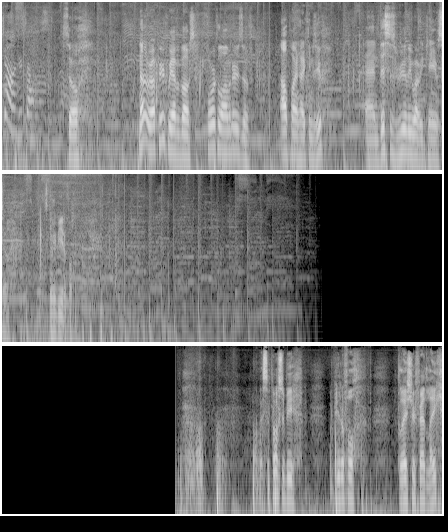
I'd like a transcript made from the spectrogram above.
Challenge yourselves. So now that we're up here, we have about four kilometers of alpine hiking to do. And this is really why we came, so it's gonna be beautiful. It's supposed to be a beautiful glacier fed lake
